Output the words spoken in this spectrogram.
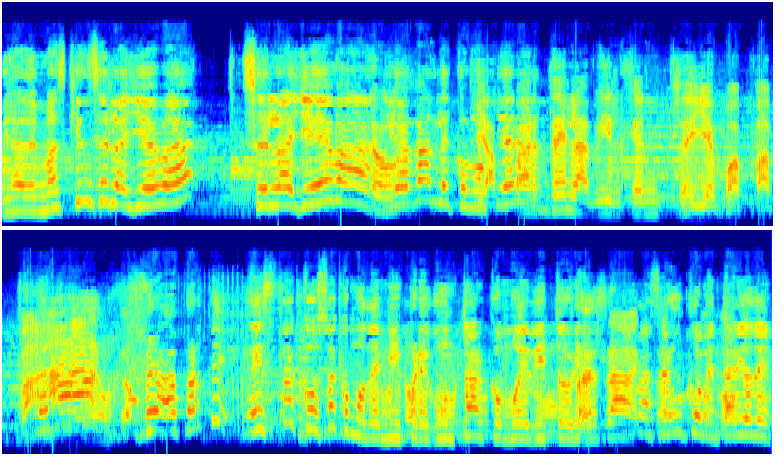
Y además, ¿quién se la lleva? Se la lleva. Y háganle como y quieran. aparte la Virgen se llevó a papá. Pero aparte, esta cosa como de ni preguntar como editorial, Exacto. hacer un comentario de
